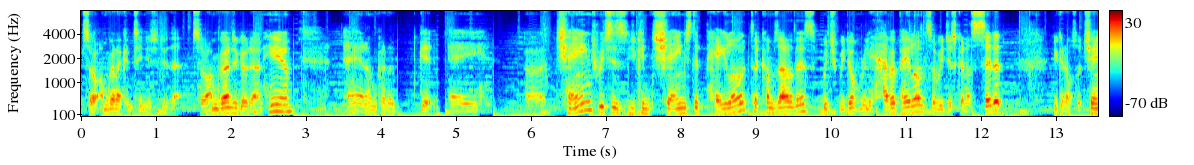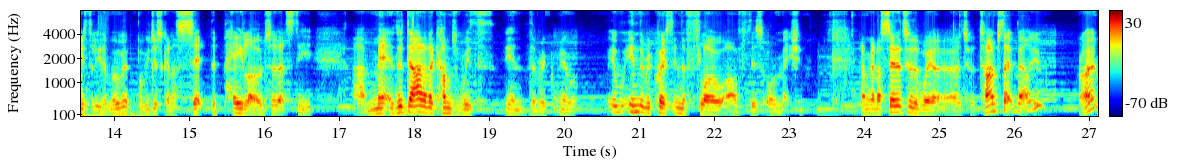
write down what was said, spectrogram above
So I'm going to continue to do that. So I'm going to go down here and I'm going to get a uh, change, which is you can change the payload that comes out of this, which we don't really have a payload, so we're just going to set it. You can also change, delete, and move it, but we're just going to set the payload. So that's the uh, the data that comes with in the you know in the request in the flow of this automation. I'm going to set it to the where uh, to a timestamp value, right?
